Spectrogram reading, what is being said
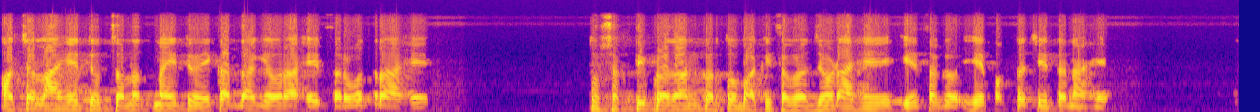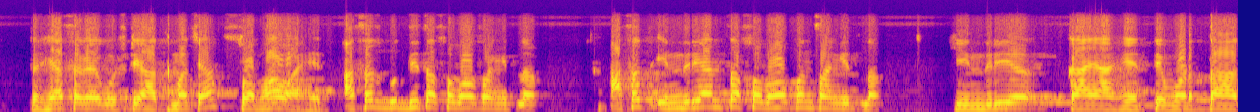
अचल आहे तो चलत नाही तो एकाच जागेवर आहे सर्वत्र आहे. तो शक्ती प्रदान करतो बाकी सगळं जड आहे हे सगळं हे फक्त चेतन आहे. तर ह्या सगळ्या गोष्टी आत्माच्या स्वभाव आहेत. असंच बुद्धीचा स्वभाव सांगितलं. असंच इंद्रियांचा स्वभाव पण सांगितलं. की इंद्रिय काय आहेत ते वडतात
